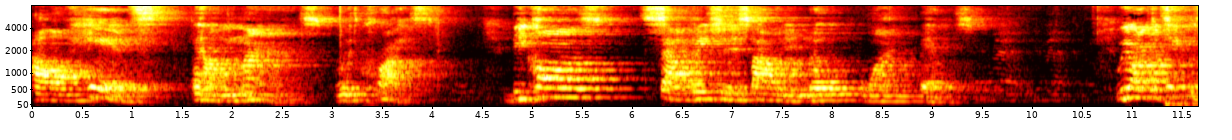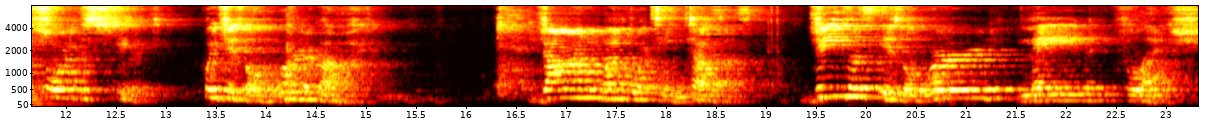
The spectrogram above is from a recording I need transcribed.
our heads and our minds with Christ. Because salvation is found in no one else. We are to take the sword of the Spirit, which is the Word of God. John 1.14 tells us, Jesus is the Word made flesh.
